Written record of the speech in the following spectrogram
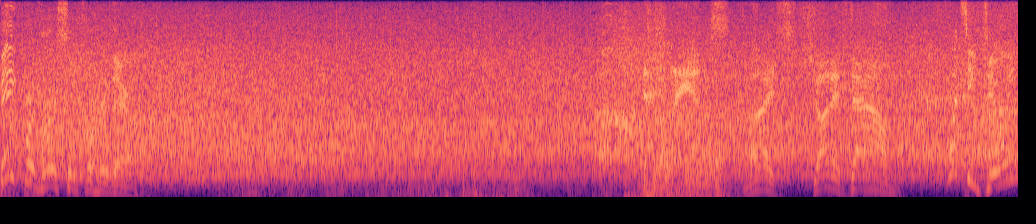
Big reversal for her there. That lands. Nice. Shut it down. What's he doing?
